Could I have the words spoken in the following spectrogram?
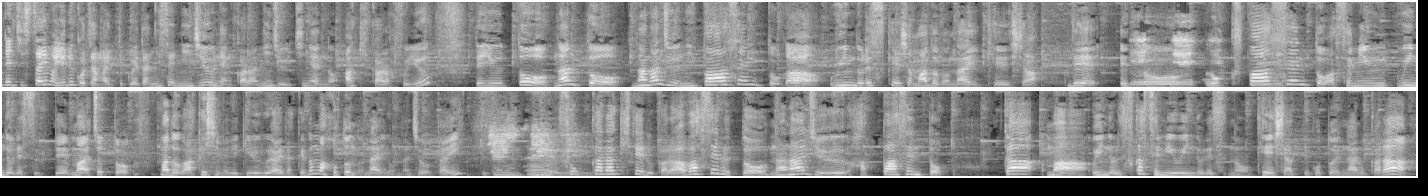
で実際今ゆり子ちゃんが言ってくれた2020年から21年の秋から冬でいうとなんと72%がウィンドレス傾斜窓のない傾斜。で、えっとねね6%はセミウィンドレスって、まあ、ちょっと窓が開け閉めできるぐらいだけど、まあ、ほとんどないような状態、うん、そっから来てるから合わせると78%が、まあ、ウィンドレスかセミウィンドレスの傾斜ってことになるから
